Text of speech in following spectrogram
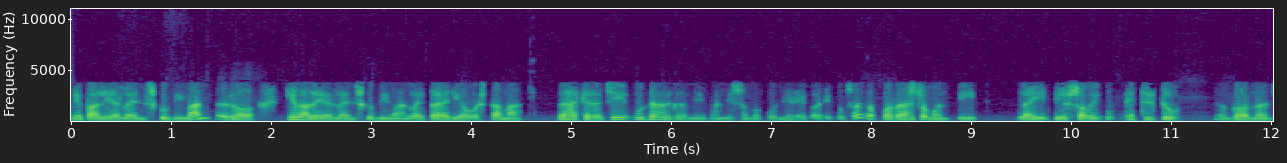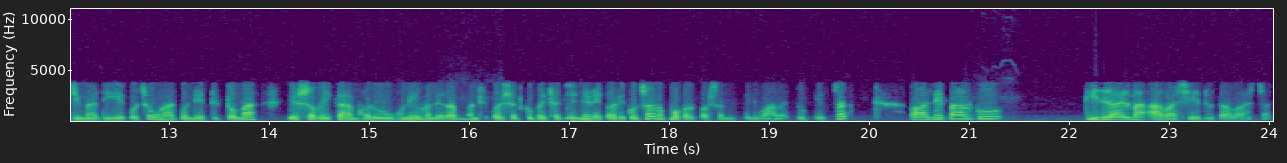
नेपाल एयरलाइन्सको विमान र हिमालय एयरलाइन्सको विमानलाई तयारी अवस्थामा राखेर चाहिँ उद्धार गर्ने भन्नेसम्मको निर्णय गरेको छ र परराष्ट्र मन्त्रीलाई त्यो सबैको नेतृत्व गर्न जिम्मा दिएको छ। उहाँको नेतृत्वमा यो सबै कामहरू हुने भनेर मन्त्री परिषदको बैठकले निर्णय गरेको छ र फोकल पर्सन पनि उहाँलाई तोकिएको छ। नेपालको इजरायलमा आवासीय दूतावास छ।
